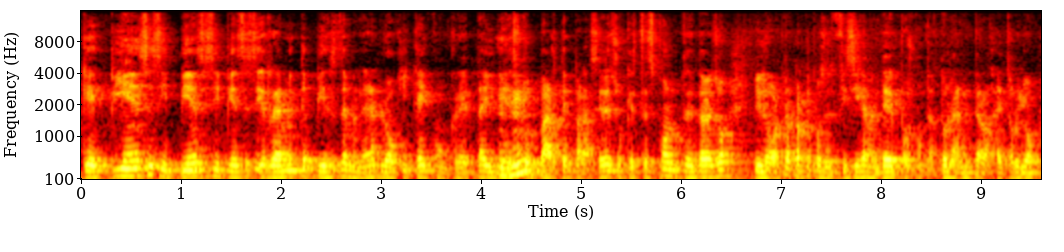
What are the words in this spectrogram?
que pienses y pienses y pienses y realmente pienses de manera lógica y concreta y des tu parte para hacer eso, que estés concentrado en eso y la otra parte pues es físicamente pues lana y trabajar y todo yo,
